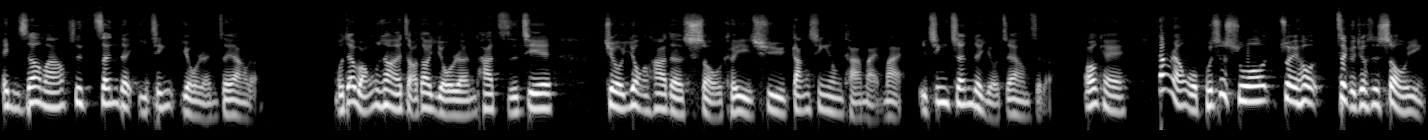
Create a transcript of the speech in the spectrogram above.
哎，你知道吗？是真的已经有人这样了。我在网络上还找到有人，他直接就用他的手可以去当信用卡买卖，已经真的有这样子了。OK，当然我不是说最后这个就是受印，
